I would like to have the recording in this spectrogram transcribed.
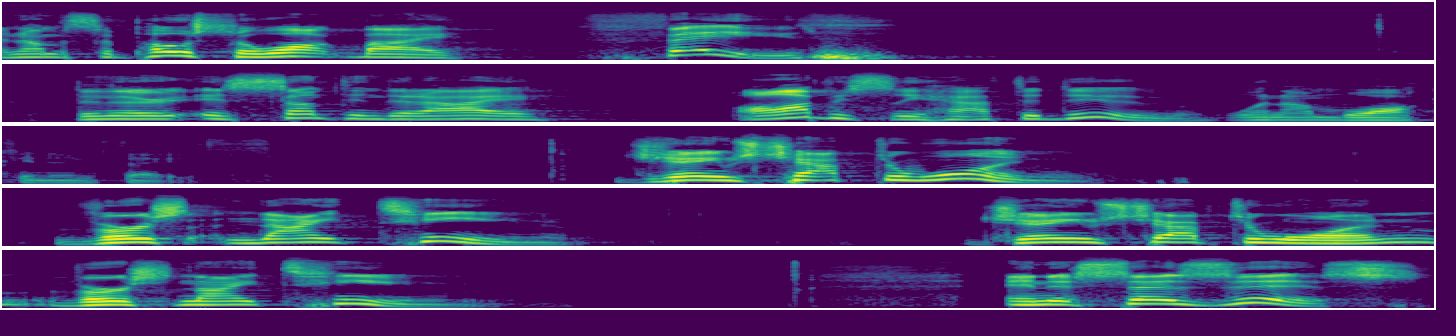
and I'm supposed to walk by faith, then there is something that I obviously have to do when I'm walking in faith. James chapter 1 verse 19. James chapter 1, verse 19. And it says this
